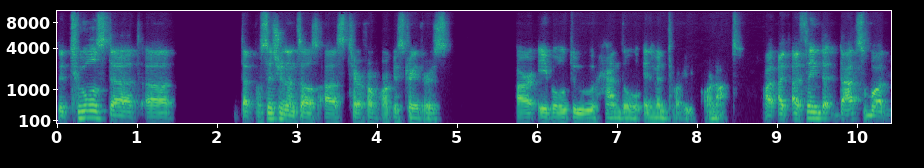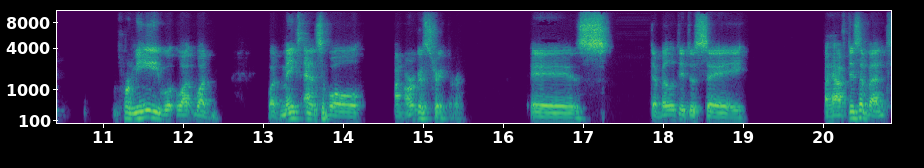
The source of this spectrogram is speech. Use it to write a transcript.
the tools that uh, that position themselves as Terraform orchestrators are able to handle inventory or not. I, I think that that's what, for me, what what what makes Ansible an orchestrator is the ability to say, I have this event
